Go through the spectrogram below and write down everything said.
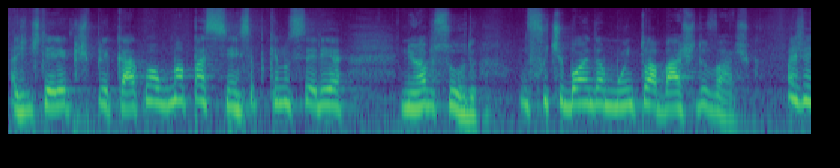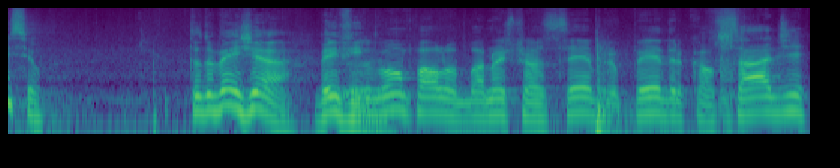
a gente teria que explicar com alguma paciência, porque não seria nenhum absurdo. Um futebol ainda muito abaixo do Vasco, mas venceu. Tudo bem, Jean? Bem-vindo. Tudo bom, Paulo? Boa noite para você, para o Pedro, Calçade.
